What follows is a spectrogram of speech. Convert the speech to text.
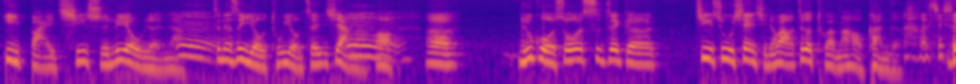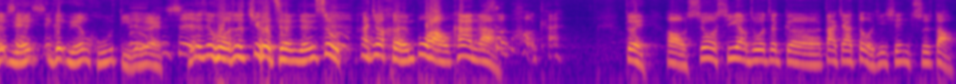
一百七十六人啊，嗯，真的是有图有真相啊。哦，呃，如果说是这个。技术线型的话，这个图还蛮好看的，一个圆一个圆弧底，对不对？是。那如果是确诊人数，那就很不好看了。不好看。对，哦，所以希望说这个大家都已经先知道，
